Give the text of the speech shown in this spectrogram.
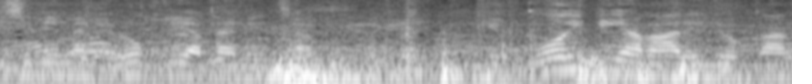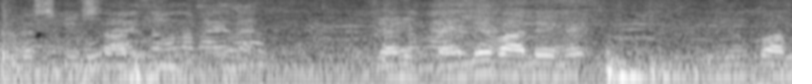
اس لیے میں نے روک لیا تھا نہیں صاحب کہ کوئی بھی ہمارے جو کانگریس کے ساتھی چاہے پہلے والے ہیں جن کو ہم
